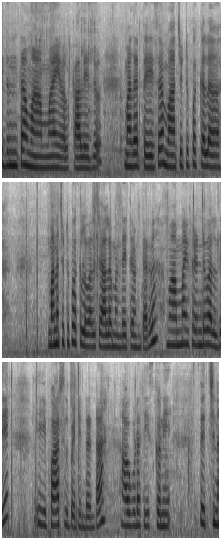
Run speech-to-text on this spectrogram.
ఇదంతా మా అమ్మాయి వాళ్ళ కాలేజు. మదర్ తెరీసా మా చుట్టుపక్కల మన చుట్టుపక్కల వాళ్ళు చాలామంది అయితే ఉంటారు. మా అమ్మాయి ఫ్రెండ్ వాళ్ళది ఈ పార్సల్ పెట్టిండ్రంట. అవి కూడా తీసుకొని తెచ్చిన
